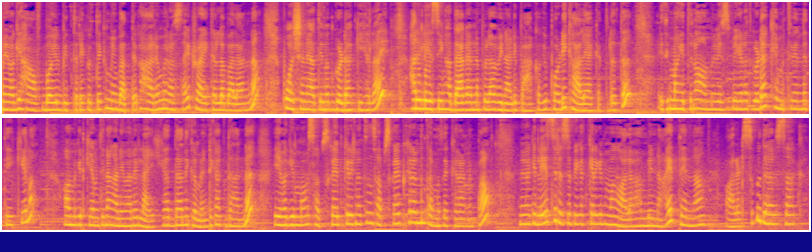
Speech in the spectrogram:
මේ වගේ half boil බිත්තරයකුත් එක්ක මේ බත් එක හරිම රසයි. try කරලා බලන්න. පෝෂණය අතිනුත් ගොඩක් ඉහළයි. හරි ලේසියෙන් හදාගන්න පුළුවන් විනාඩි 5ක වගේ පොඩි කාලයක් ඇතුළත. ඉතින් මම හිතනවා මේ රෙසිපි එකටත් ගොඩක් කැමති වෙන්න ඇති කියලා. ඔයා මේකට කැමති නම් අනිවාර්යෙන් like එකක් දාන්න, comment එකක් දාන්න. ඒ වගේම මම subscribe කරේ නැත්නම් subscribe කරන්න තමතක කරන්න එපා. මේ වගේ ලේසි රෙසිපි එකක් කරගෙන මම ඔයාලව හම්බෙන්න ආයෙත් එන්නම්. ඔයාලට සුබ දවසක්.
